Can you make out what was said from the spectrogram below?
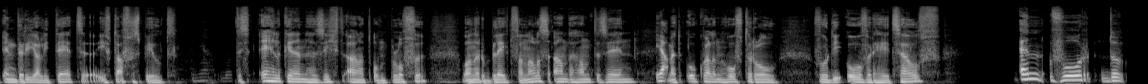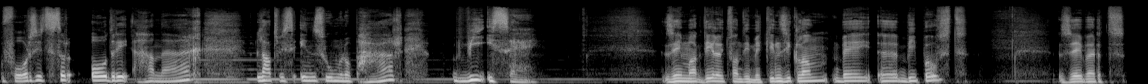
in de realiteit heeft afgespeeld. Het is eigenlijk in een gezicht aan het ontploffen, want er blijkt van alles aan de hand te zijn, met ook wel een hoofdrol voor die overheid zelf. En voor de voorzitter Audrey Hanaar. Laten we eens inzoomen op haar. Wie is zij? Zij maakt deel uit van die McKinsey-klan bij uh, Bpost. Zij werd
